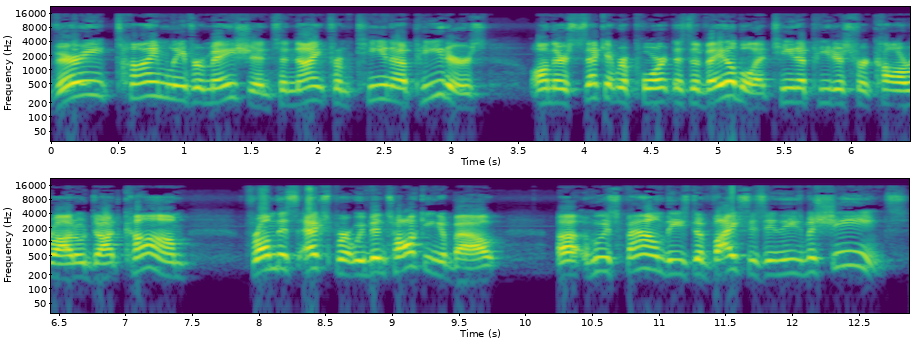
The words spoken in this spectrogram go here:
Very timely information tonight from Tina Peters on their second report that's available at tinapetersforcolorado.com from this expert we've been talking about uh, who has found these devices in these machines.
